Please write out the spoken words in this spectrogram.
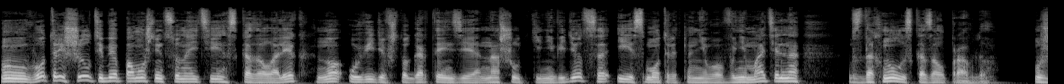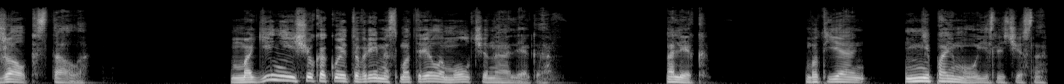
«Вот решил тебе помощницу найти», — сказал Олег, но, увидев, что Гортензия на шутки не ведется и смотрит на него внимательно, вздохнул и сказал правду. «Жалко стало». Магини еще какое-то время смотрела молча на Олега. «Олег, вот я не пойму, если честно,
